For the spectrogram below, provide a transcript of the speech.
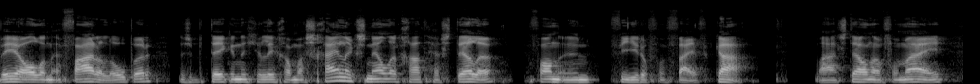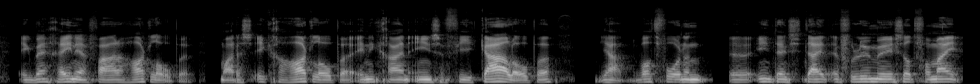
ben je al een ervaren loper. Dus het betekent dat je lichaam waarschijnlijk sneller gaat herstellen van een 4 of een 5k. Maar stel nou voor mij, ik ben geen ervaren hardloper. Maar als ik ga hardlopen en ik ga ineens een 4k lopen, ja, wat voor een uh, intensiteit en volume is dat voor mij?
